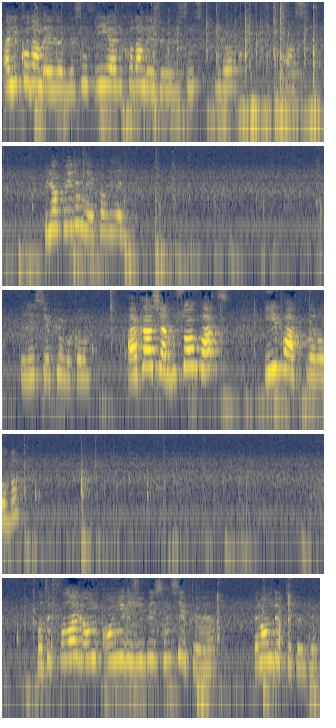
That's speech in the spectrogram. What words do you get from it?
Aliko'dan da yazabilirsiniz. İyi Aliko'dan da yazabilirsiniz. Blok az. Blok verin de yapabilirim. Enes yapıyor bakalım. Arkadaşlar bu son part iyi partlar oldu. Butterfly ile on- 17 GPS nasıl yapıyor ya? Ben 14 yapabiliyorum.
